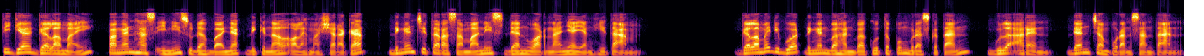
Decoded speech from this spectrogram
Tiga galamai, pangan khas ini sudah banyak dikenal oleh masyarakat, dengan cita rasa manis dan warnanya yang hitam. Galamai dibuat dengan bahan baku tepung beras ketan, gula aren, dan campuran santan.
